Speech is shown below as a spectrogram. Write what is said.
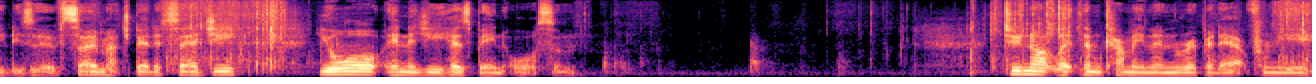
You deserve so much better, Saggy. Your energy has been awesome. Do not let them come in and rip it out from you.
